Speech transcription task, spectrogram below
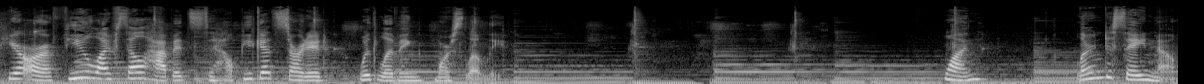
here are a few lifestyle habits to help you get started with living more slowly. 1. Learn to say no.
